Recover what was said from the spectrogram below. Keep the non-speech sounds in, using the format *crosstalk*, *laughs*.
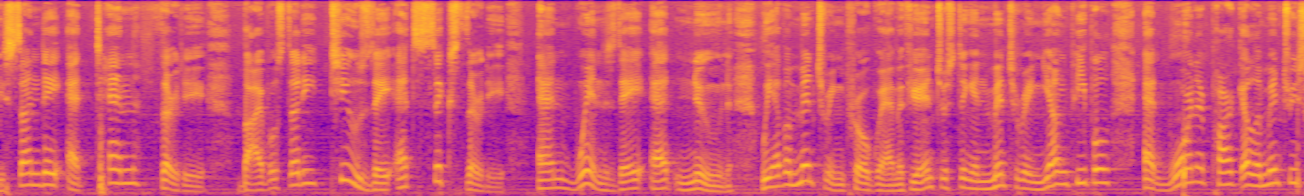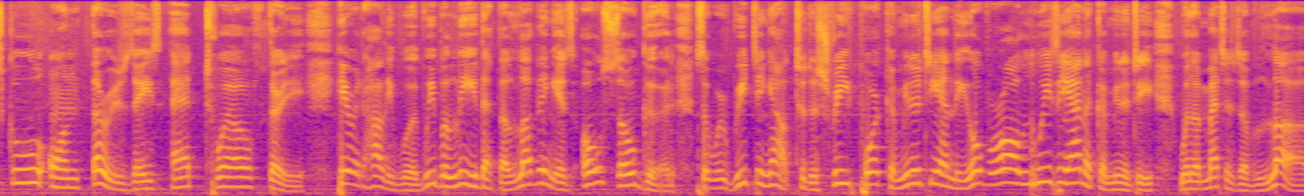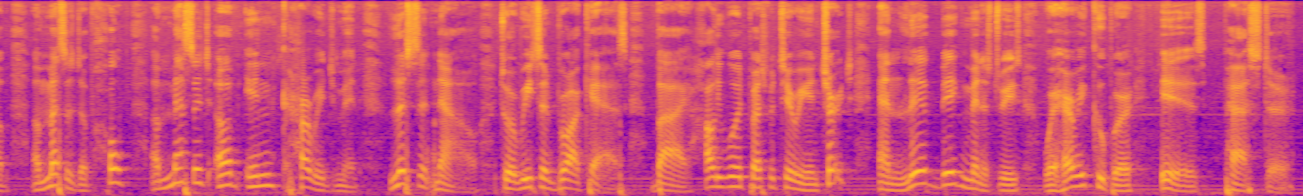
Sunday at 10:30, Bible study Tuesday at 6:30, and Wednesday at noon. We have a mentoring program if you're interested in mentoring young people at Werner Park Elementary School on Thursdays at 12:30. Here at Hollywood, we believe that the loving is oh so good, so we're reaching out to the Shreveport community and the overall Louisiana community with a message of love, a message of hope, a message of encouragement. Listen now to a recent broadcast by Hollywood Presbyterian Church and Live Big Ministries, where Harry Cooper is pastor.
